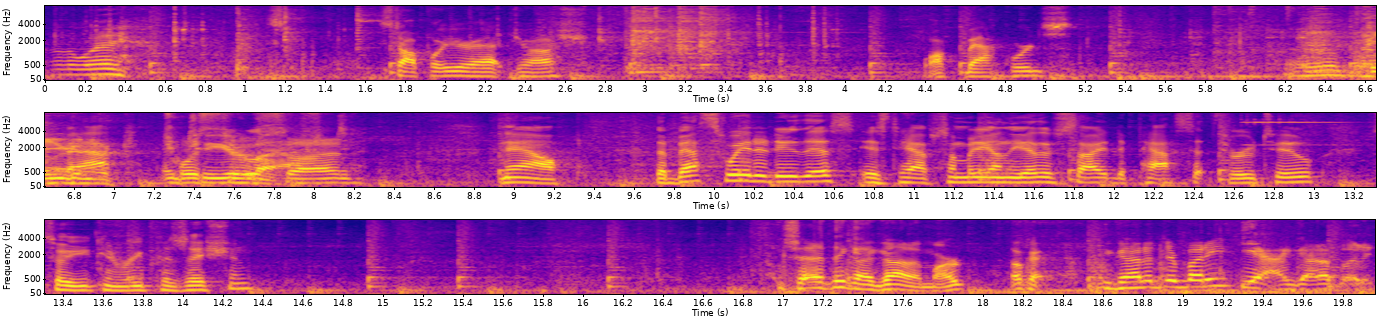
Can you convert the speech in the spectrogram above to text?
Out of the way. Stop where you're at, Josh. Walk backwards. Are you Back gonna and your left. side? Now, the best way to do this is to have somebody on the other side to pass it through to so you can reposition. I think I got it, Mark. Okay. You got it there, buddy? Yeah, I got it, buddy.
